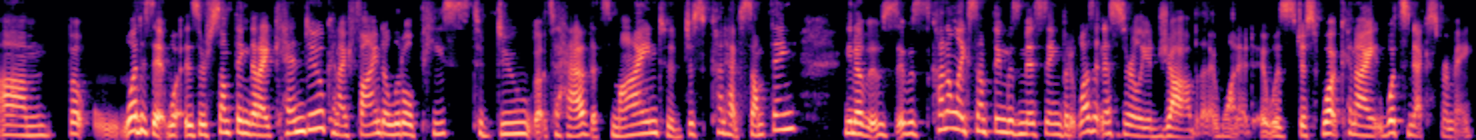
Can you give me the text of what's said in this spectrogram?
um, but what is it what is there something that i can do can i find a little piece to do uh, to have that's mine to just kind of have something you know it was it was kind of like something was missing but it wasn't necessarily a job that i wanted it was just what can i what's next for me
